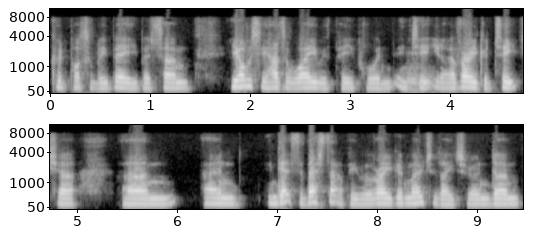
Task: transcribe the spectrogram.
could possibly be, but um, he obviously has a way with people, and, and mm. you know, a very good teacher, um, and, and gets the best out of people. A very good motivator, and um,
